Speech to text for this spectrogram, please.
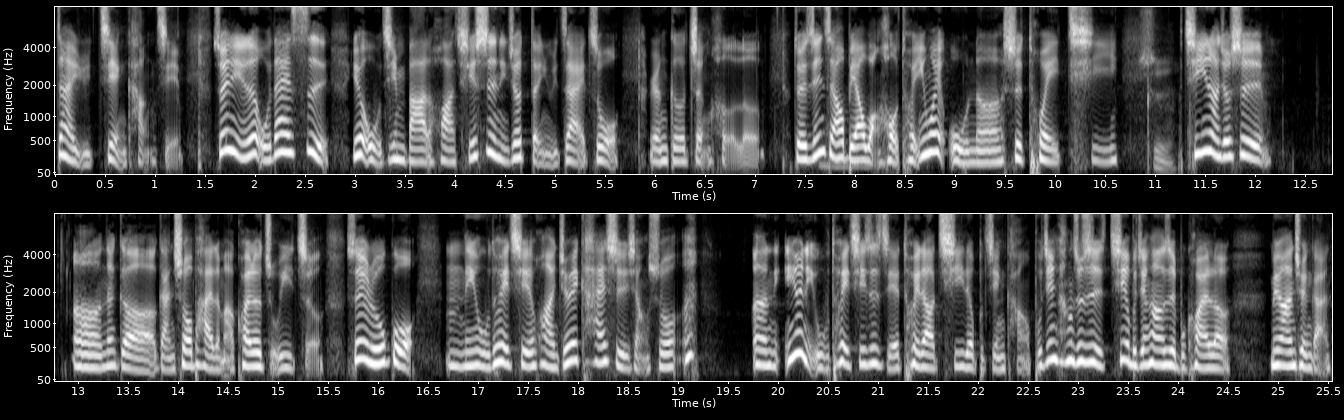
在于健康节。所以你的五代四有五进八的话，其实你就等于在做人格整合了。对，你只要不要往后退，因为五呢是退七，是七呢就是。呃，那个感受派的嘛，快乐主义者。所以，如果嗯你五退七的话，你就会开始想说，嗯嗯，因为你五退七是直接退到七的不健康，不健康就是七的不健康就是不快乐，没有安全感，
